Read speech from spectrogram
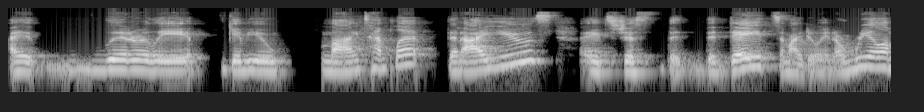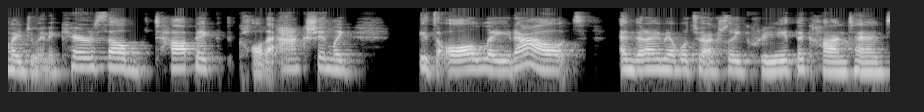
I literally give you my template that I use. It's just the, the dates. Am I doing a reel? Am I doing a carousel? topic, the call to action. Like it's all laid out. And then I'm able to actually create the content,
